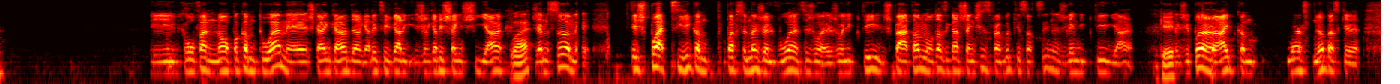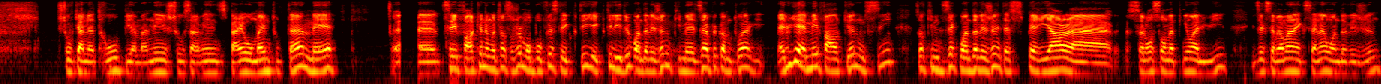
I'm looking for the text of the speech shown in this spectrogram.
Et gros fan, non, pas comme toi, mais je suis quand même capable de regarder. J'ai regardé Shang-Chi hier. Ouais. J'aime ça, mais je suis pas attiré comme pas absolument que je le vois. Je vais, je vais l'écouter. Je peux attendre longtemps. Quand Shang-Chi, c'est un bout qui est sorti. je viens de l'écouter hier. Okay. J'ai pas un hype comme là parce que je trouve qu'il y en a trop. Puis à un moment donné, je trouve que ça revient disparaître au même tout le temps. Mais euh, euh, tu sais, Falcon et Winter Soldier, mon beau-fils l'a écouté. Il a écouté les deux WandaVision, puis il me dit un peu comme toi. Ben, lui, il a aimé Falcon aussi, sauf qu'il me disait que WandaVision était supérieur à, selon son opinion à lui. Il disait que c'est vraiment excellent, WandaVision.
